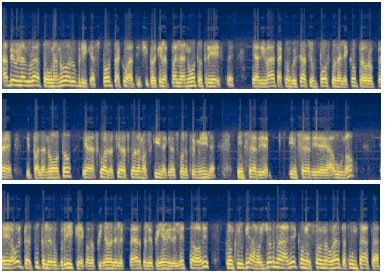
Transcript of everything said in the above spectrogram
Abbiamo inaugurato una nuova rubrica, Sport Acquatici, perché la pallanuoto Trieste è arrivata a conquistarsi un posto nelle coppe europee di pallanuoto e alla squadra, sia la squadra maschile che la squadra femminile in serie, in serie A1 e oltre a tutte le rubriche con l'opinione dell'esperto e le opinioni dei lettori concludiamo il giornale con un'altra puntata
